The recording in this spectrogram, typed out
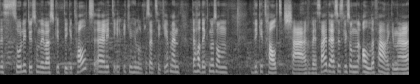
Det så litt ut som det var skutt digitalt. Jeg er litt, ikke 100 sikker, men det hadde ikke noe sånn digitalt skjær ved seg. Det, jeg synes liksom alle fargene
